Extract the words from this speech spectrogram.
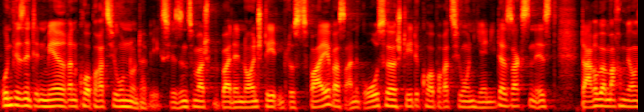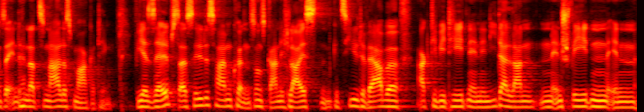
Und wir sind in mehreren Kooperationen unterwegs. Wir sind zum Beispiel bei den neuen Städten plus zwei, was eine große Städtekooperation hier in Niedersachsen ist. Darüber darüber machen wir unser internationales Marketing. Wir selbst als Hildesheim können es uns gar nicht leisten, gezielte Werbeaktivitäten in den Niederlanden, in Schweden, in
